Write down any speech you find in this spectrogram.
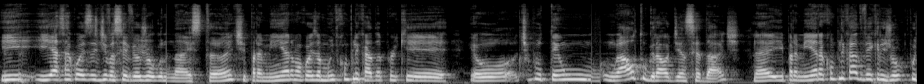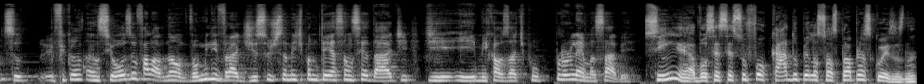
E, e essa coisa de você ver o jogo na estante, para mim era uma coisa muito complicada porque eu, tipo, tenho um, um alto grau de ansiedade, né? E para mim era complicado ver aquele jogo, putz, eu, eu fico ansioso, eu falava, não, vou me livrar disso justamente para não ter essa ansiedade de me causar, tipo, problemas, sabe? Sim, é você ser sufocado pelas suas próprias coisas, né?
